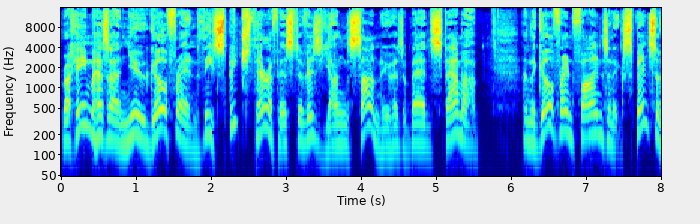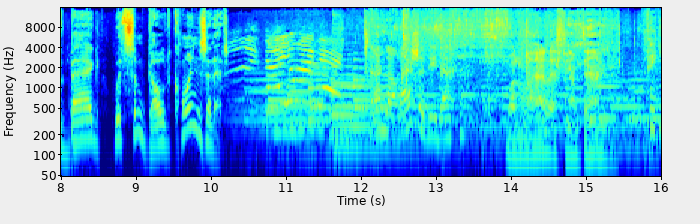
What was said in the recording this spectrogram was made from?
Rahim has a new girlfriend, the speech therapist of his young son, who has a bad stammer. And the girlfriend finds an expensive bag with some gold coins in it. فکر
